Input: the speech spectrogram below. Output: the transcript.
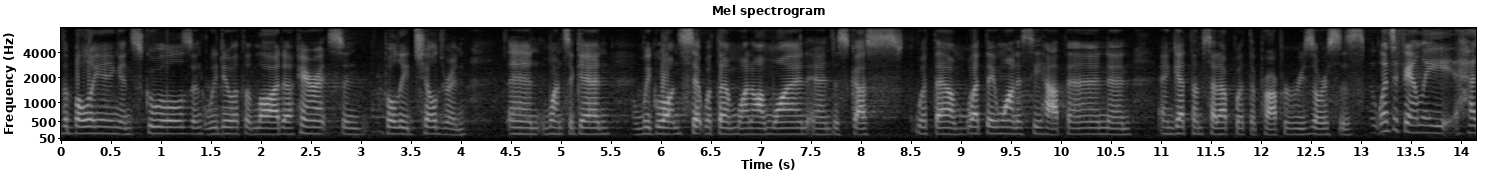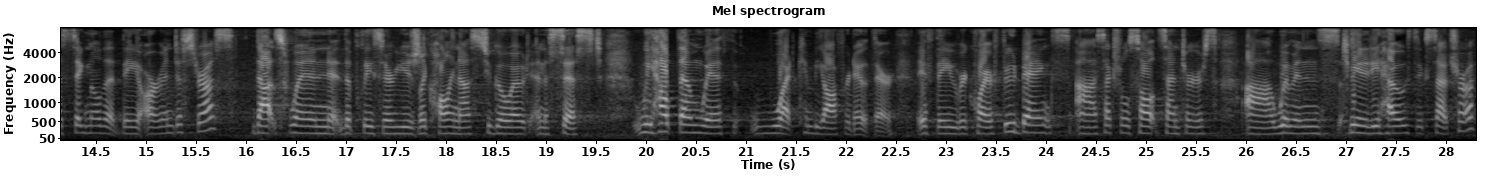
the bullying in schools, and we deal with a lot of parents and bullied children. And once again, we go out and sit with them one on one and discuss with them what they want to see happen and and get them set up with the proper resources. Once a family has signaled that they are in distress, that's when the police are usually calling us to go out and assist. We help them with what can be offered out there. If they require food banks, uh, sexual assault centers, uh, women's community house, etc.,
